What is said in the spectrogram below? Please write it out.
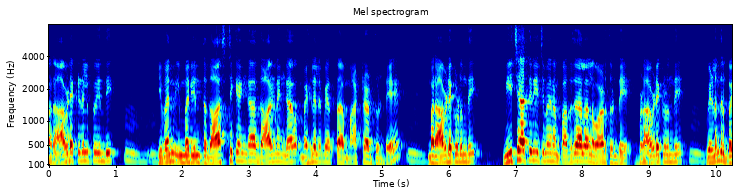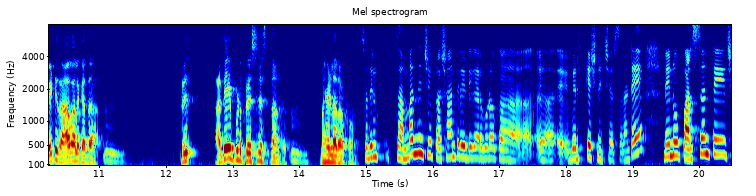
మరి ఆవిడ ఎక్కడ వెళ్ళిపోయింది ఇవన్నీ మరి ఇంత దాష్టికంగా దారుణంగా మహిళల మీద మాట్లాడుతుంటే మరి ఆవిడ ఎక్కడుంది? నీచాతి నీచమైన పదజాలను వాడుతుంటే ఇప్పుడు ఆవిడ ఎక్కడుంది? వీళ్ళందరూ బయటికి రావాలి కదా. అదే ఇప్పుడు ప్రశ్నిస్తున్నారు మహిళా లోకం. సో దీనికి సంబంధించి ప్రశాంత్ రెడ్డి గారు కూడా ఒక వెరిఫికేషన్ ఇచ్చారు సార్. అంటే నేను పర్సంటేజ్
